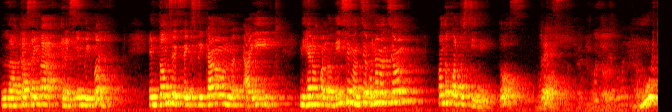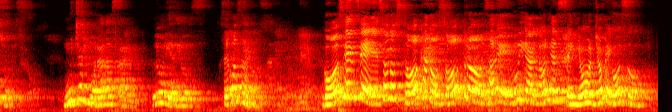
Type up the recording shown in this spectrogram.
la casa iba creciendo igual. Entonces explicaron ahí, dijeron cuando dice mansión, una mansión, ¿cuántos cuartos tiene? ¿Dos? ¿Tres? Muchos. Muchas moradas hay. Gloria a Dios. ¿Se gozan? Gócense, eso nos toca a nosotros. Aleluya, gloria al Señor. Yo me gozo.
